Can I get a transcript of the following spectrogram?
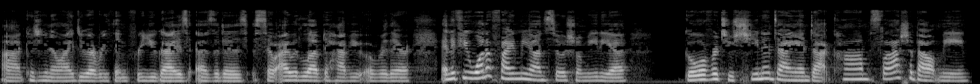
because uh, you know I do everything for you guys as it is. So I would love to have you over there. And if you want to find me on social media, go over to sheenadiane.com slash about me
